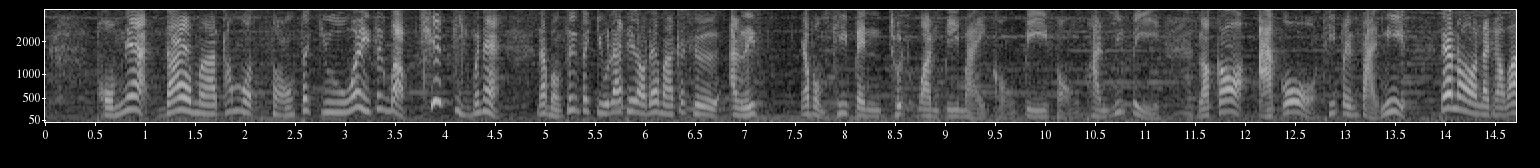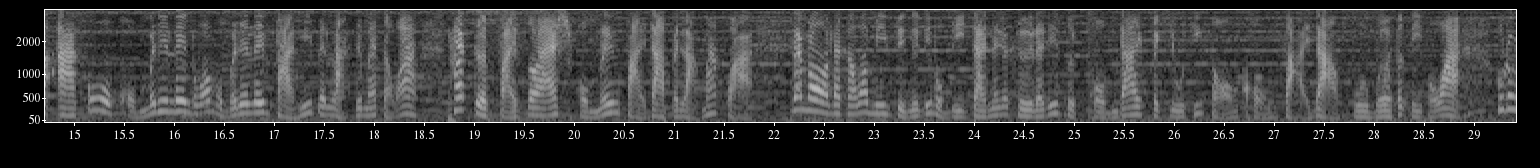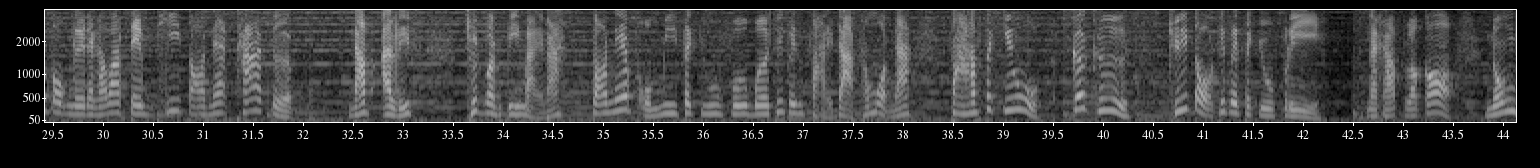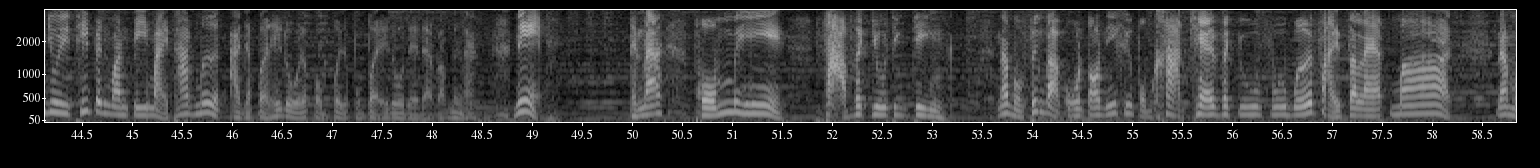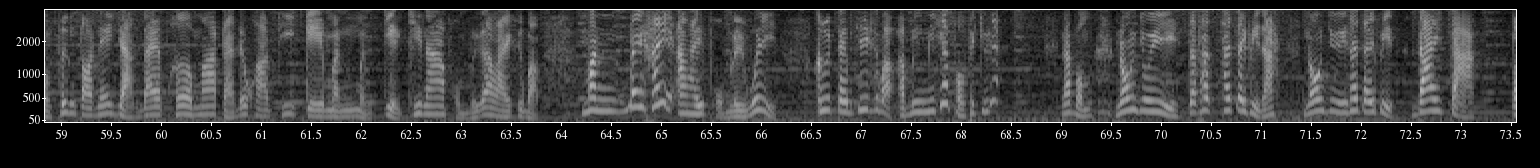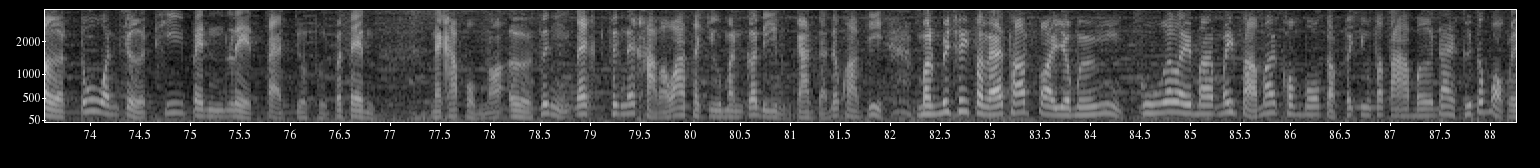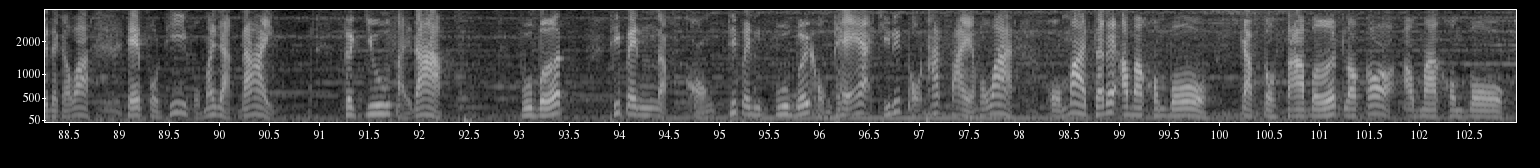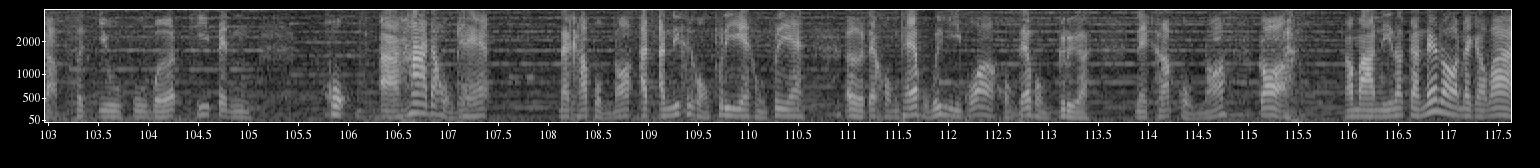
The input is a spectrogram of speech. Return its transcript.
ผมเนี่ยได้มาทั้งหมด 2 สกิลเว้ยซึ่งแบบเชื่อจริงปะเนี่ยนะผมซึ่งสกิลแรกที่เราได้มาก็คืออลิสนะผมที่เป็นชุดวันปีใหม่ของปี 2024 แล้วก็อาโก้ที่เป็นสายมีด แน่นอนนะครับว่าอาโก้ผมไม่ได้เล่นเพราะว่าผมไม่ได้เล่นสายมีดเป็นหลักใช่ไหมแต่ว่าถ้าเกิดสาย slash ผมเล่นสายดาบเป็นหลักมากกว่า แน่นอนนะครับว่ามีสิ่งหนึ่งที่ผมดีใจนั่นก็คือในที่สุดผมได้สกิลที่ 2 ของสายดาบฟูเบอร์สักทีเพราะว่าพูดตรงๆเลยนะครับว่าเต็มที่ตอนนี้ถ้าเกิดนับอลิสชุดวันปีใหม่นะ ตอนนี้ผมมีสกิลฟูเบอร์ที่เป็นสายดาบทั้งหมดนะสามสกิลก็คือคิริโตะที่เป็นสกิลฟรี นะครับ แล้วก็น้องยุยที่เป็นวันปีใหม่ธาตุมืด อาจจะเปิดให้ดูแล้วผมเปิดผมเปิดให้ดูเดี๋ยวเดี๋ยวแป๊บนึงนะ นี่ เห็นไหมผมมีสามสกิลจริง ๆ นะผมซึ่งแบบโอ้ตอนนี้คือผมขาดแคลนสกิลฟูลเบิร์ดสายสแลดมากนะผมซึ่งตอนนี้อยากได้เพิ่มมากแต่ด้วยความที่เกมมันเหมือนเกลียดขี้หน้าผมหรืออะไรคือแบบ มันไม่ให้อะไรผมเลยเว้ยคือเต็มที่ก็แบบอะมีมีแค่สองสกิลเนี่ย นะผมน้องยุยจะถ้าถ้าใจผิดนะ น้องยุยถ้าใจผิดได้จากเปิดตู้วันเกิดที่เป็นเลท8.0%นะครับผมเนาะเออซึ่งได้ซึ่งได้ข่าวมาว่าสกิลมันก็ดีเหมือนกัน แต่ด้วยความที่มันไม่ใช่สแลชธาตุไฟอะมึง กูก็เลยมาไม่สามารถคอมโบกับสกิลสตาร์เบิร์ดได้คือต้องบอกเลยนะครับว่าเหตุผลที่ผมมาอยากได้สกิลสายดาบฟูเบิร์ดที่เป็นแบบของที่เป็นฟูเบิร์ดของแท้คิริโตธาตุไฟอะเพราะว่า ผมอาจจะได้เอามาคอมโบกับตัว Star Bird แล้วก็เอามาคอมโบกับสกิลฟูลเบิร์ดที่เป็น6อ่า5ดาวของแท้นะครับผมเนาะอันอันนี้คือของฟรีไงของฟรีเออแต่ของแท้ผมไม่มีเพราะว่าของแท้ผมเกลือนะครับผมเนาะก็ประมาณนี้แล้วกันแน่นอนนะครับว่า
